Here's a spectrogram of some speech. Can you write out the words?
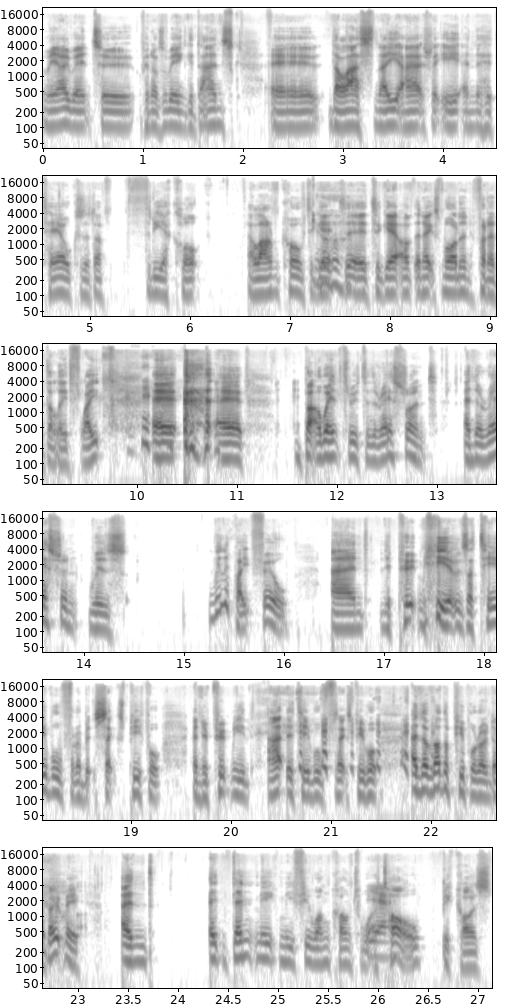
I mean, I went to when I was away in Gdansk. Uh, the last night, I actually ate in the hotel because there's a three o'clock alarm call to get Oh. to, to get up the next morning for a delayed flight. uh, uh, but I went through to the restaurant, and the restaurant was really quite full. And they put me, it was a table for about six people, and they put me at the table for six people, and there were other people round about me. And it didn't make me feel uncomfortable at all because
